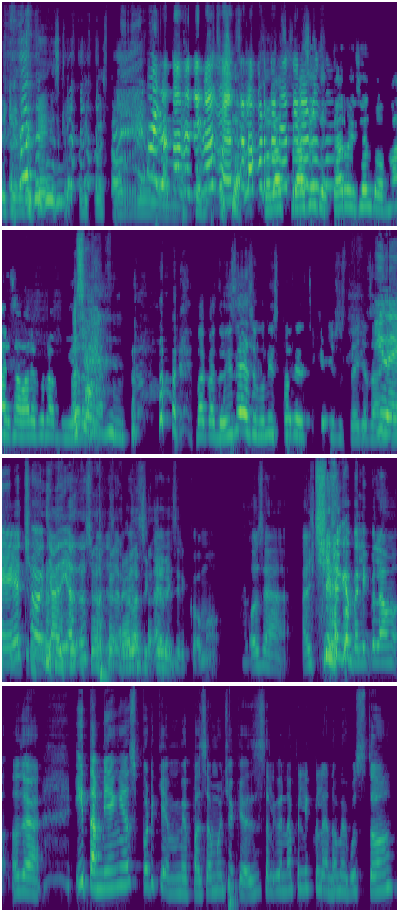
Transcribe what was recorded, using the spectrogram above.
Y que no qué, es que la película está horrible. O sea, son las frases de Caro diciendo, ma, esa vara es una mierda. O sea, Ma, cuando dice eso en una historia, chiquillos, ustedes ya saben. y que de hecho, que- ya días después yo si a decir como, o sea, al chile qué película, o sea, y también es porque me pasa mucho que a veces salgo de una película, no me gustó,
